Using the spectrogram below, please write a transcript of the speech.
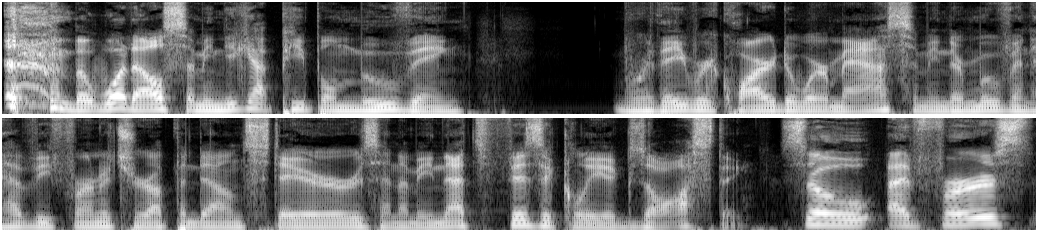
but what else? I mean, you got people moving. Were they required to wear masks? I mean, they're moving heavy furniture up and down stairs, and I mean that's physically exhausting. So at first,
